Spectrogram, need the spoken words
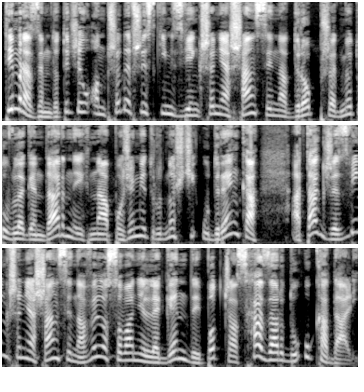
Tym razem dotyczył on przede wszystkim zwiększenia szansy na drop przedmiotów legendarnych na poziomie trudności udręka, a także zwiększenia szansy na wylosowanie legendy podczas hazardu u Kadali.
